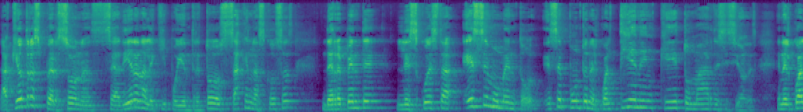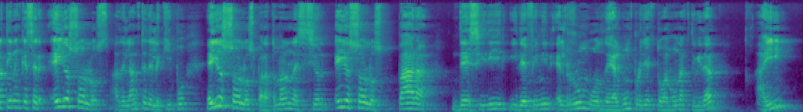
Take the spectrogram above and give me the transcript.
a que otras personas se adhieran al equipo y entre todos saquen las cosas, de repente les cuesta ese momento, ese punto en el cual tienen que tomar decisiones, en el cual tienen que ser ellos solos adelante del equipo, ellos solos para tomar una decisión, ellos solos para decidir y definir el rumbo de algún proyecto o alguna actividad, ahí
